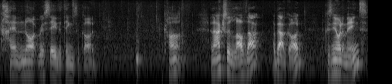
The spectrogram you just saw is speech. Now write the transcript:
cannot receive the things of God. Can't. And I actually love that about God because you know what it means?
